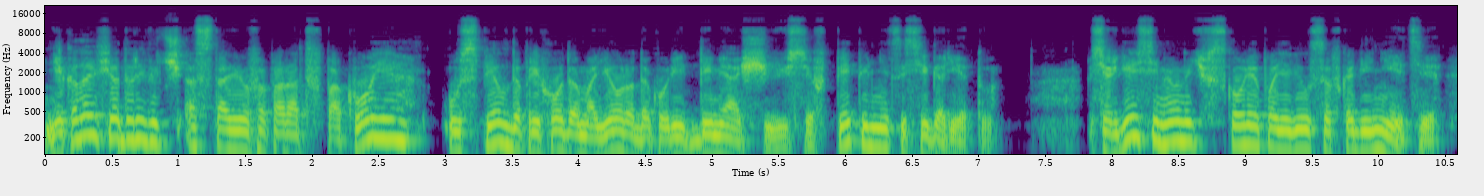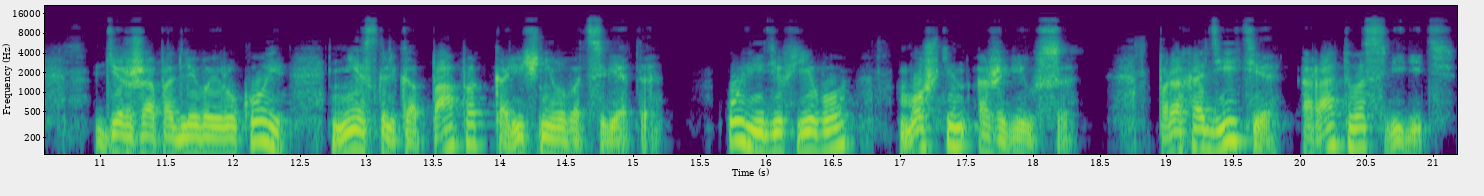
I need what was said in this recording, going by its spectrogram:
Николай Федорович, оставив аппарат в покое, успел до прихода майора докурить дымящуюся в пепельнице сигарету. Сергей Семенович вскоре появился в кабинете, держа под левой рукой несколько папок коричневого цвета. Увидев его, Мошкин оживился. «Проходите, рад вас видеть.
